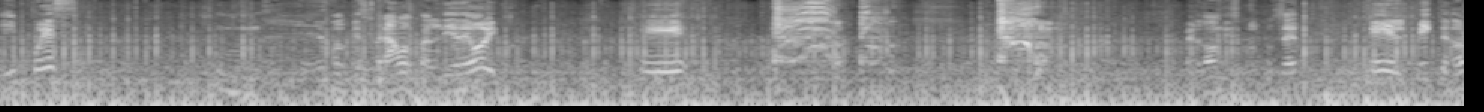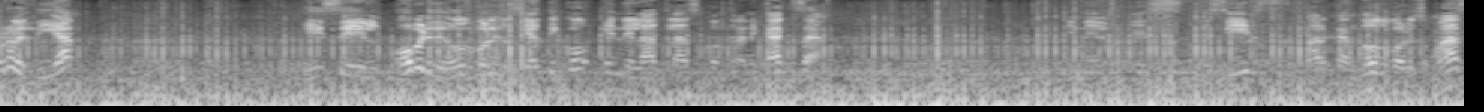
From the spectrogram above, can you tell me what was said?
Y pues mm, es lo que esperamos para el día de hoy. Eh, perdón, disculpe usted. El pick de del día es el over de dos goles asiático en el Atlas contra Necaxa. es decir, marcan dos goles o más,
